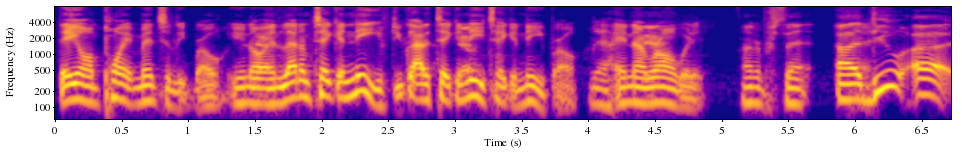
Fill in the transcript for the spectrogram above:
they on point mentally, bro. You know, Yeah. and let them take a knee. If you got to take a Yeah. knee, take a knee, bro. Yeah. Ain't nothing Yeah. wrong with it. Hundred percent. Uh, do you uh,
